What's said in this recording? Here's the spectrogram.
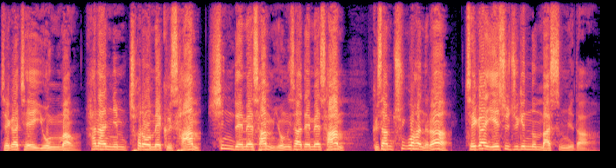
제가 제 욕망 하나님처럼의 그 삶, 신됨의 삶, 용사됨의 삶, 그 삶 추구하느라 제가 예수 죽인 놈 맞습니다.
